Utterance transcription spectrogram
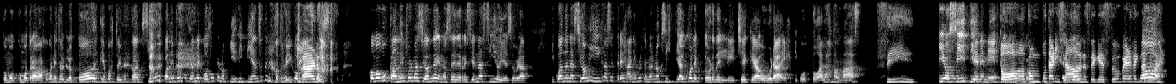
como, como trabajo con esto del blog, todo el tiempo estoy buscando, sigo buscando información de cosas que no, pi- ni pienso tener otro hijo más. Claro. Pues, como buscando información de, no sé, de recién nacido y eso, ¿verdad? Y cuando nació mi hija hace tres años, por ejemplo, no existía el colector de leche que ahora es tipo todas las mamás. Sí. Y o sí tienen esto. Todo computarizado, no sé qué, súper espectacular.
